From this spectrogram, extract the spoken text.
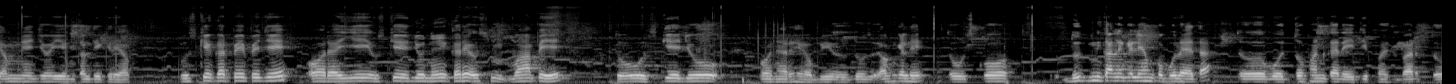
हमने जो ये अंकल दिख रहे आप, उसके घर पे भेजे, और ये उसके जो नए घर है, उस वहाँ पे तो उसके जो ओनर है, अभी दो अंकल है तो उसको दूध निकालने के लिए हमको बुलाया था तो वो तूफ़ान कर रही थी फ़र्स्ट बार तो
